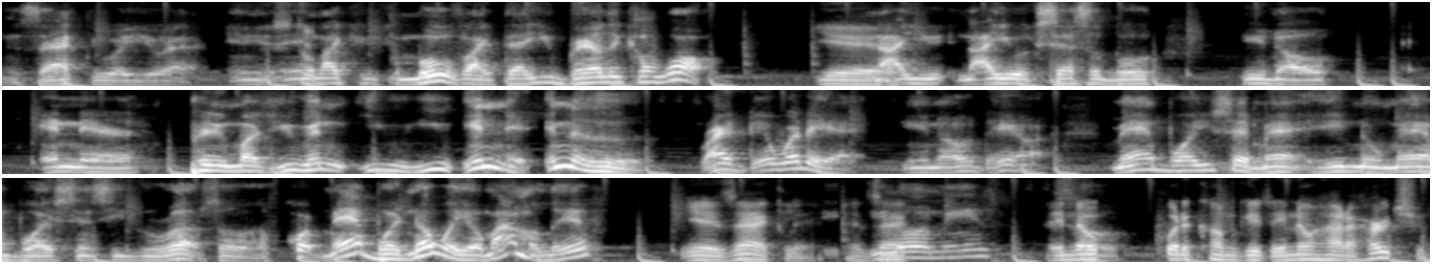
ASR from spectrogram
exactly where you at, and, and like you can move like that, you barely can walk. Yeah. Now you now you accessible, you know, in there. Pretty much you in you you in there in the hood, right there where they at. You know, they are man boy. You said man, he knew man boy since he grew up. So of course, man boy know where your mama live. Yeah, exactly. exactly. You know what I mean? They so, know where to come get. They know how to hurt you.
